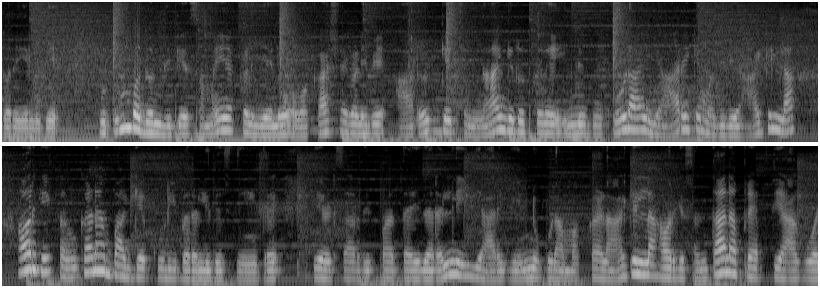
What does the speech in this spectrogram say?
ದೊರೆಯಲಿದೆ. ಕುಟುಂಬದೊಂದಿಗೆ ಸಮಯ ಕಳೆಯಲು ಅವಕಾಶಗಳಿವೆ. ಆರೋಗ್ಯ ಚೆನ್ನಾಗಿರುತ್ತದೆ. ಇನ್ನಿಗೂ ಕೂಡ ಯಾರಿಗೆ ಮದುವೆ ಆಗಿಲ್ಲ. ಅವರಿಗೆ ಕಂಕಣ ಭಾಗ್ಯ ಕೂಡಿ ಬರಲಿದೆ ಸ್ನೇಹಿತರೆ. ಎರಡು ಸಾವಿರದ ಇಪ್ಪತ್ತೈದರಲ್ಲಿ ಯಾರಿಗೆ ಇನ್ನೂ ಕೂಡ ಮಕ್ಕಳಾಗಿಲ್ಲ, ಅವರಿಗೆ ಸಂತಾನ ಪ್ರಾಪ್ತಿ ಆಗುವ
